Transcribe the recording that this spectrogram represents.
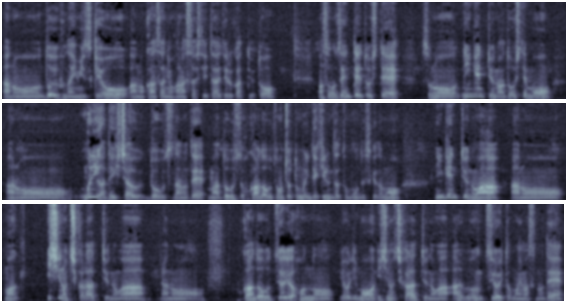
あのどういうふうな意味付けをあの患者さんにお話しさせていただいているかっていうと、まあ、その前提としてその人間っていうのはどうしてもあの無理ができちゃう動物なので、まあ、動物他の動物もちょっと無理できるんだと思うんですけども人間っていうのはあの、まあ、意志の力っていうのがあの他の動物よりは本能よりも意志の力っていうのがある分強いと思いますので、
